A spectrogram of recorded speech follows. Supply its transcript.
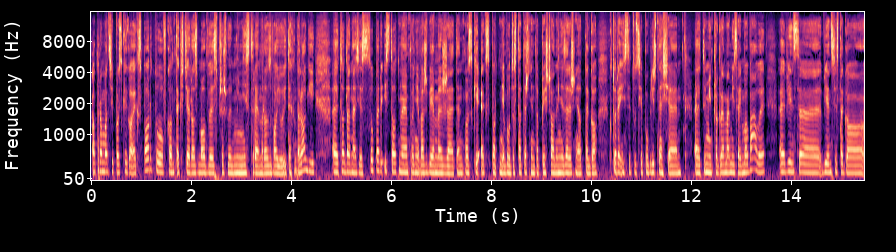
o promocji polskiego eksportu w kontekście rozmowy z przyszłym ministrem rozwoju i technologii. E, To dla nas jest super istotne, ponieważ wiemy, że ten polski eksport nie był dostatecznie dopieszczony, niezależnie od tego, które instytucje publiczne się e, tymi programami zajmowały, e, więc, więc się z tego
